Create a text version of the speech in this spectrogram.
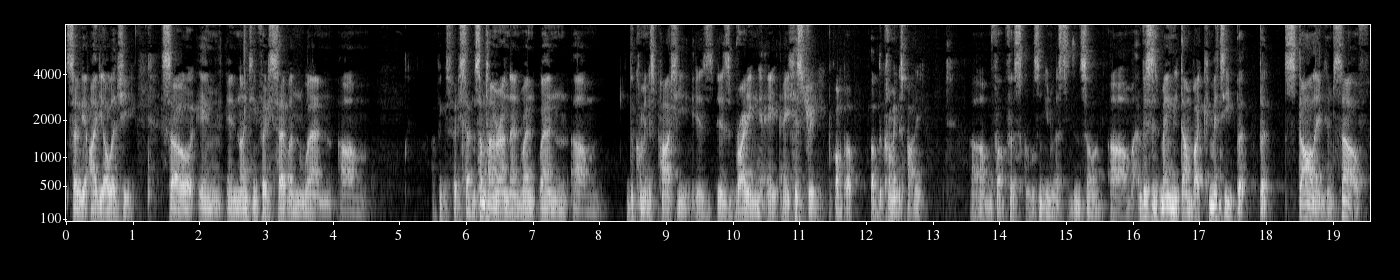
Soviet ideology. So in, in 1937, when um, I think it's 37, sometime around then, when when um, the Communist Party is is writing a, a history of, of, of, the Communist Party um, for, for, schools and universities and so on. Um, and this is mainly done by committee, but but Stalin himself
